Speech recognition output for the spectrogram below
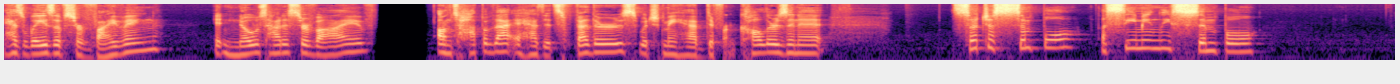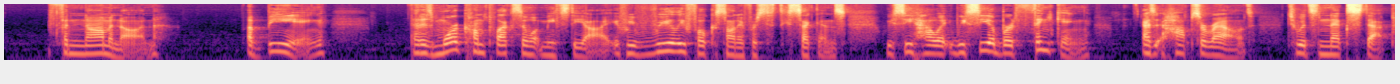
it has ways of surviving, it knows how to survive. On top of that, it has its feathers, which may have different colors in it. Such a simple, a seemingly simple phenomenon, a being that is more complex than what meets the eye. If we really focus on it for 60 seconds, we see how it we see a bird thinking as it hops around to its next step,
